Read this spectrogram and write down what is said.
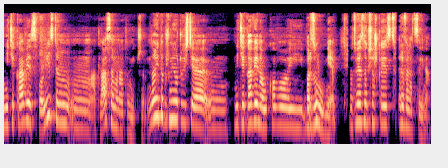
nieciekawie swoistym mm, atlasem anatomicznym. No i to brzmi oczywiście mm, nieciekawie, naukowo i bardzo nudnie. Natomiast no, książka jest rewelacyjna.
